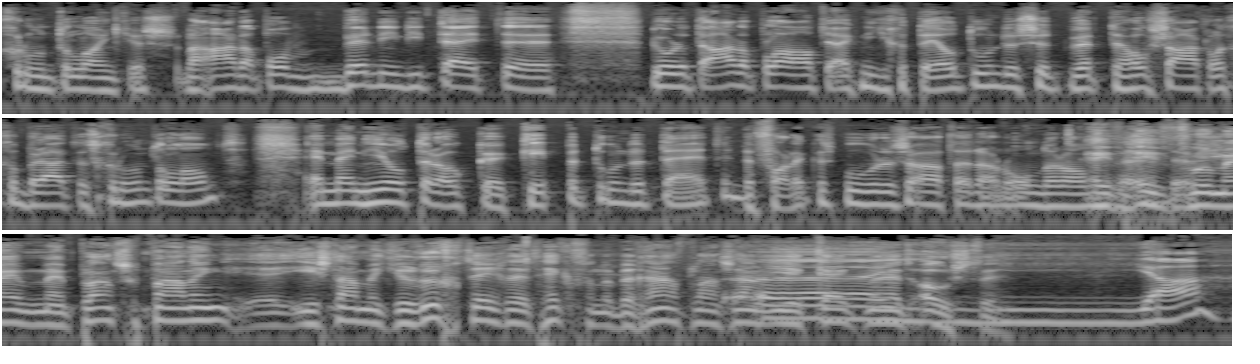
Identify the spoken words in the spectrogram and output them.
groentelandjes. De aardappel werd in die tijd uh, door het aardappelaaltje eigenlijk niet geteeld toen. Dus het werd hoofdzakelijk gebruikt als groenteland. En men hield er ook uh, kippen toen de tijd. En de varkensboeren zaten daar onder andere. Even, even dus. voor mijn, mijn plaatsbepaling. Je staat met je rug tegen het hek van de begraafplaats aan en je kijkt naar het oosten. Ja,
